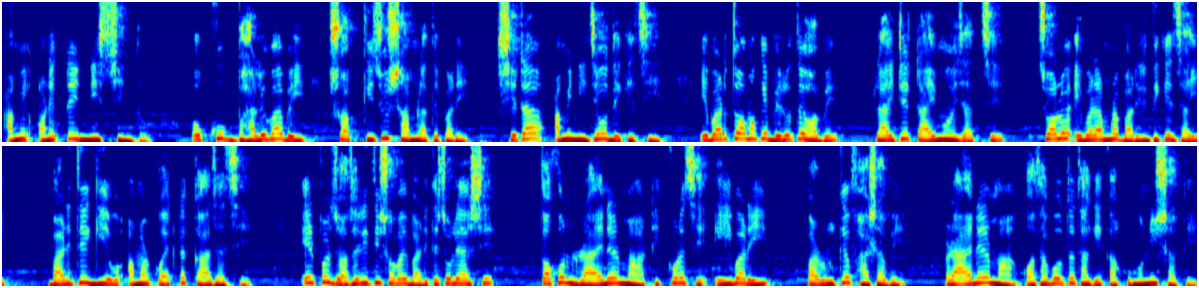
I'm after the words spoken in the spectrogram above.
আমি অনেকটাই নিশ্চিন্ত। ও খুব ভালোভাবেই সব কিছু সামলাতে পারে, সেটা আমি নিজেও দেখেছি। এবার তো আমাকে বেরোতে হবে, ফ্লাইটের টাইম হয়ে যাচ্ছে। চলো এবার আমরা বাড়ির দিকে যাই। বাড়িতে গিয়েও আমার কয়েকটা কাজ আছে। এরপর যথারীতি সবাই বাড়িতে চলে আসে। তখন রায়নের মা ঠিক করেছে এইবারেই পারুলকে ফাঁসাবে। রায়ানের মা কথা বলতে থাকে কাকুমণির সাথে।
